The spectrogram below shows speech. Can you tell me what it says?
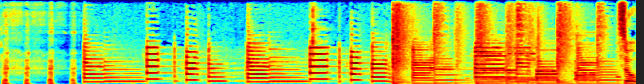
so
